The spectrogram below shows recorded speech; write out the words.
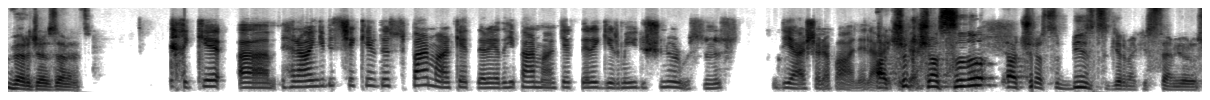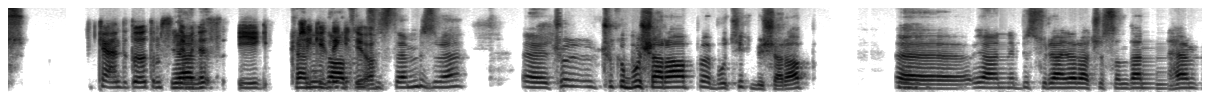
vereceğiz evet. Peki herhangi bir şekilde süpermarketlere ya da hipermarketlere girmeyi düşünür müsünüz? Diğer şaraphaneler gibi. Açıkçası açıkçası biz girmek istemiyoruz. Kendi dağıtım Yani sisteminiz iyi kendi şekilde dağıtım gidiyor. sistemimiz ve e, çü- çünkü bu şarap e, butik bir şarap. E, yani biz Süryaniler açısından hem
